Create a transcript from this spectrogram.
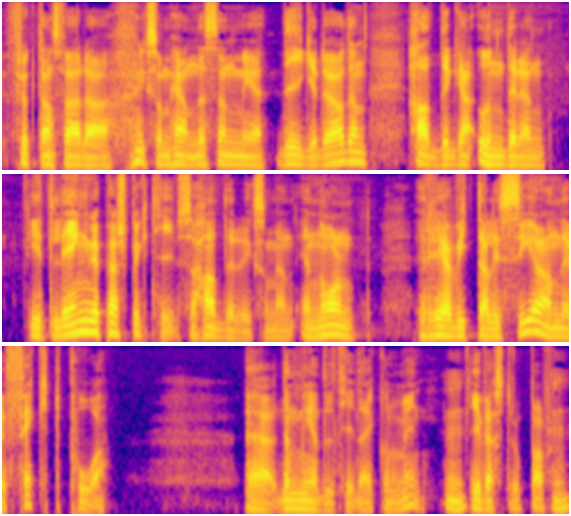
fruktansvärda liksom, händelsen med digerdöden hade under en, i ett längre perspektiv så hade det liksom en enormt revitaliserande effekt på uh, den medeltida ekonomin mm. i Västeuropa. Mm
